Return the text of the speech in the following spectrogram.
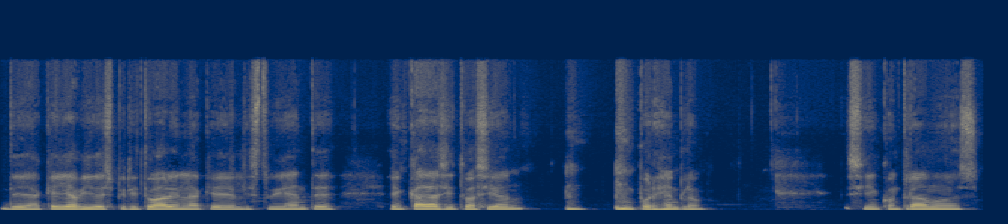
de aquella vida espiritual en la que el estudiante en cada situación, por ejemplo, si encontramos,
